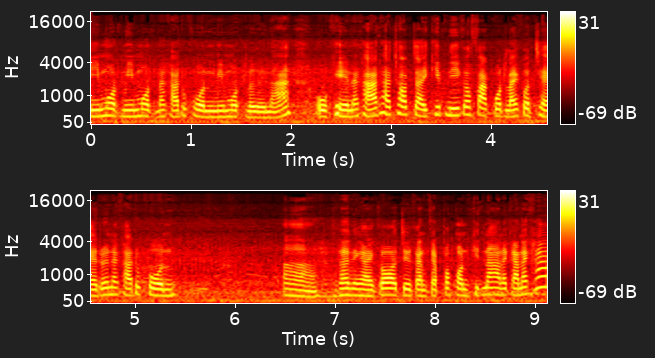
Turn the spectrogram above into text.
มีหมดมีหมดนะคะ ทุกคนมีหมดเลยนะ โอเคนะคะ ถ้าชอบใจคลิปนี้ก็ฝากกดไลค์กดแชร์ด้วยนะคะ ทุกคนอ่าถ้ายังไงก็เจอกันกับป้าพรคลิปหน้าแล้วกันนะคะ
